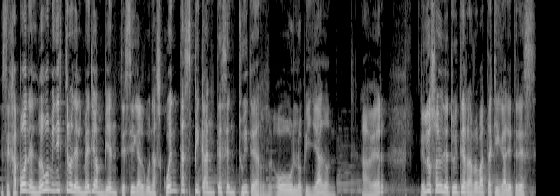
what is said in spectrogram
Desde Japón, el nuevo ministro del Medio Ambiente sigue algunas cuentas picantes en Twitter. Oh, lo pillaron. A ver. El usuario de Twitter, arroba Takigare3,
